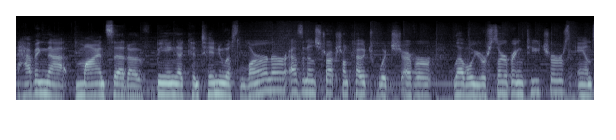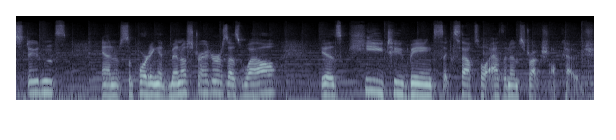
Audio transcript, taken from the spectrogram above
Having that mindset of being a continuous learner as an instructional coach, whichever level you're serving teachers and students and supporting administrators as well, is key to being successful as an instructional coach.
